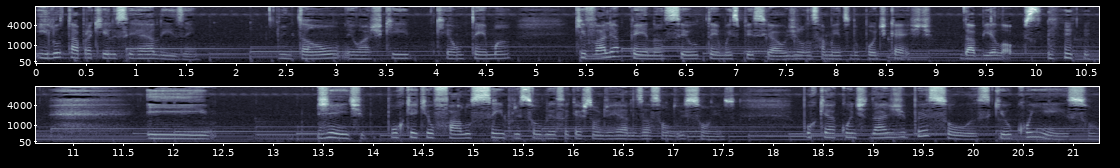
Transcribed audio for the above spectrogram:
e lutar para que eles se realizem. Então, eu acho que, que é um tema que vale a pena ser o tema especial de lançamento do podcast da Bia Lopes. e, gente, por que, que eu falo sempre sobre essa questão de realização dos sonhos? Porque a quantidade de pessoas que eu conheço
